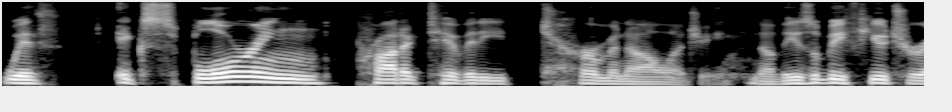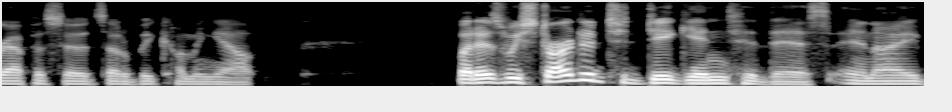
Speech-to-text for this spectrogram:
with exploring productivity terminology. Now, these will be future episodes that'll be coming out. But as we started to dig into this, and I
